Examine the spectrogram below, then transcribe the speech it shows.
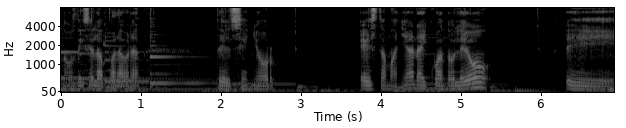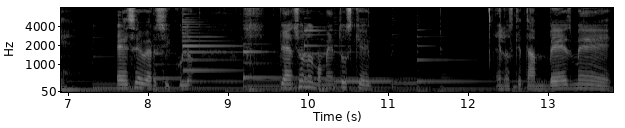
nos dice la palabra del Señor esta mañana. Y cuando leo eh, ese versículo, pienso en los momentos que en los que tal vez me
